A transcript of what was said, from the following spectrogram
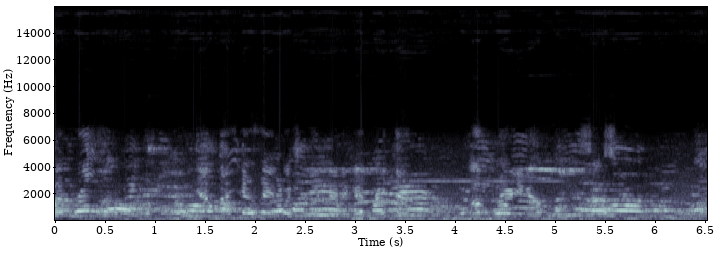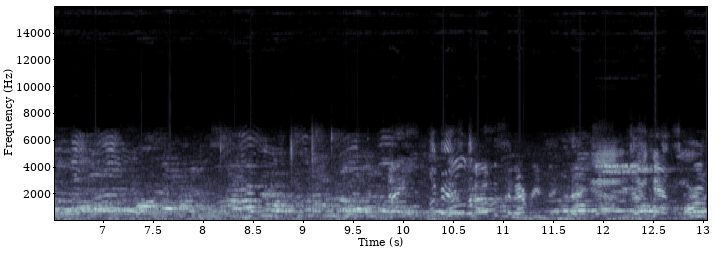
But rolling. Yep, I was gonna say put your name there to good right there. Oh, there you go. So strong. Nice. Look at his toes and everything. Nice. You just can't screw,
